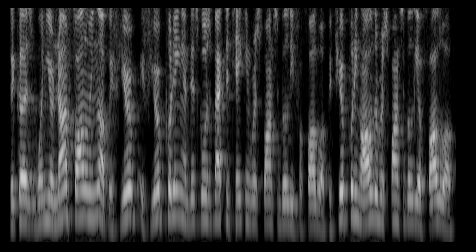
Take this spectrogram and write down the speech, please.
Because when you're not following up, if you're if you're putting, and this goes back to taking responsibility for follow up, if you're putting all the responsibility of follow up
